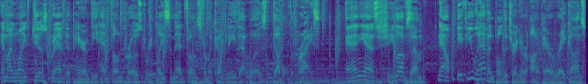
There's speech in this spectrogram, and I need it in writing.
and my wife just grabbed a pair of the Headphone Pros to replace some headphones from a company that was double the price. And yes, she loves them. Now, if you haven't pulled the trigger on a pair of Raycons,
